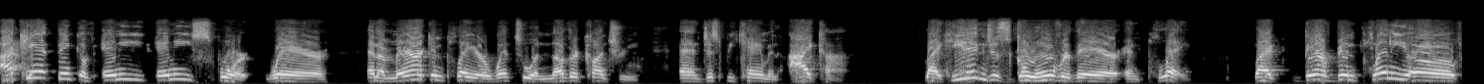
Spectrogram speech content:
I can't think of any any sport where an American player went to another country and just became an icon. Like he didn't just go over there and play. Like there have been plenty of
